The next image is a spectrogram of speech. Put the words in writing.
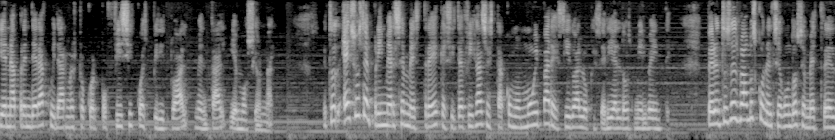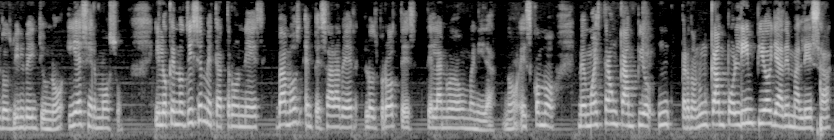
y en aprender a cuidar nuestro cuerpo físico, espiritual, mental y emocional. Entonces, eso es el primer semestre que si te fijas está como muy parecido a lo que sería el 2020. Pero entonces vamos con el segundo semestre del 2021 y es hermoso. Y lo que nos dice Metatron es, vamos a empezar a ver los brotes de la nueva humanidad, ¿no? Es como me muestra un campo, un, perdón, un campo limpio ya de maleza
